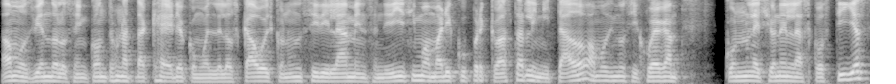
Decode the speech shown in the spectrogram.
Vamos viéndolos en contra un ataque aéreo como el de los Cowboys con un CD Lamb encendidísimo. A Mari Cooper que va a estar limitado. Vamos viendo si juega con una lesión en las costillas.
